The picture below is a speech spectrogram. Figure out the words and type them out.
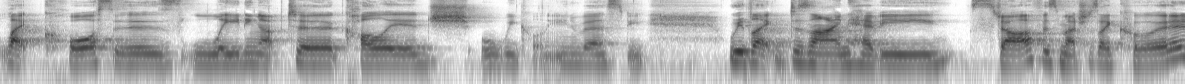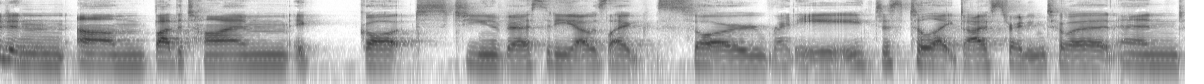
like courses leading up to college, or we call it university, with like design heavy stuff as much as I could. And um, by the time it got to university, I was like so ready just to like dive straight into it. And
